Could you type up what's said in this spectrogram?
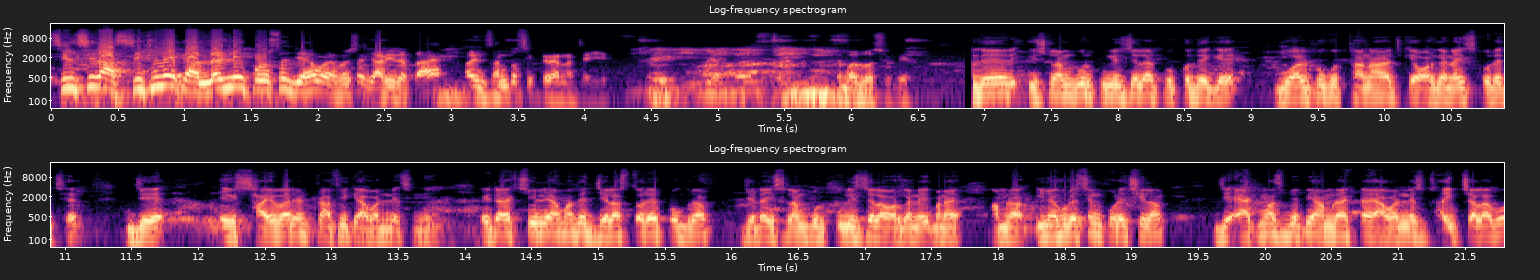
सिलसिला सीखने का लर्निंग प्रोसेस जो है वो हमेशा जारी रहता है और इंसान को सीखते रहना चाहिए बहुत बहुत शुक्रिया আমাদের ইসলামপুর পুলিশ জেলার পক্ষ থেকে গোয়ালপুকুর থানা আজকে অর্গানাইজ করেছে যে এই সাইবার অ্যান্ড ট্রাফিক অ্যাওয়ারনেস নিয়ে এটা অ্যাকচুয়ালি আমাদের জেলা স্তরের প্রোগ্রাম যেটা ইসলামপুর পুলিশ জেলা অর্গানাইজ মানে আমরা ইনাগুরেশন করেছিলাম যে এক মাস ব্যাপী আমরা একটা অ্যাওয়ারনেস ড্রাইভ চালাবো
